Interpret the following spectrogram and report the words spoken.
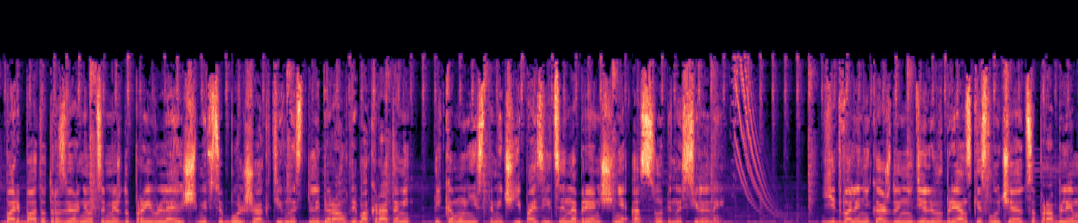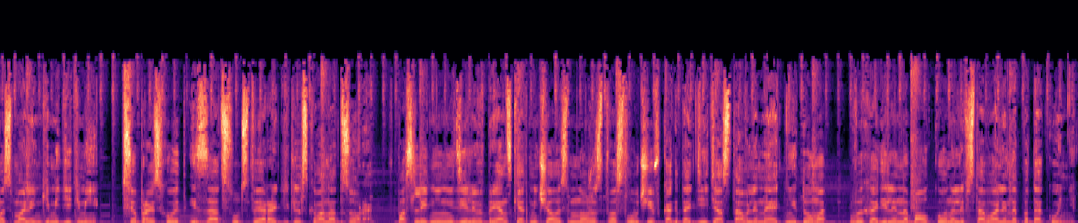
Борьба тут развернется между проявляющими все большую активность либерал-демократами и коммунистами, чьи позиции на Брянщине особенно сильны. Едва ли не каждую неделю в Брянске случаются проблемы с маленькими детьми. Все происходит из-за отсутствия родительского надзора. В последние недели в Брянске отмечалось множество случаев, когда дети, оставленные одни дома, выходили на балкон или вставали на подоконник.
